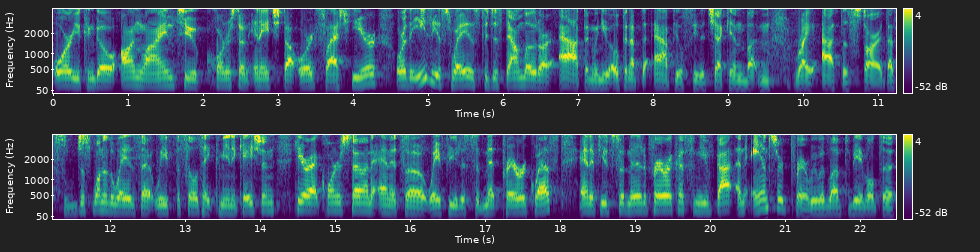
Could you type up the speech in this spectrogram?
or you can go online to cornerstonenh.org slash here, or the easiest way is to just download our app, and when you open up the app, you'll see the check in button right at the start. That's just one of the ways that we facilitate communication here at Cornerstone. And and it's a way for you to submit prayer requests. And if you've submitted a prayer request and you've got an answered prayer, we would love to be able to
